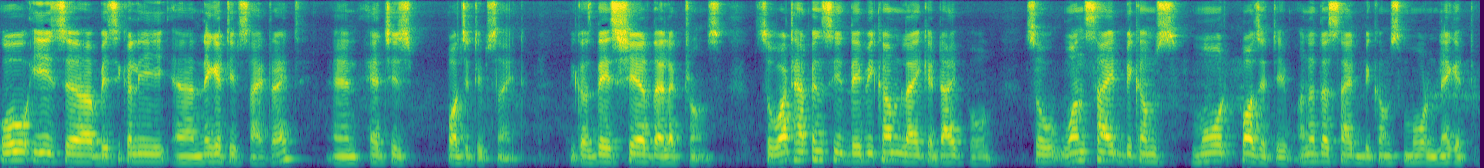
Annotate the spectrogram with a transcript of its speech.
O is uh, basically negative side, right? And H is positive side because they share the electrons. So what happens is they become like a dipole. So one side becomes more positive, another side becomes more negative,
